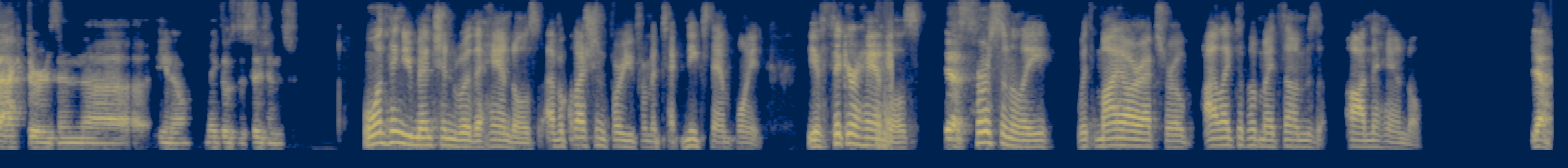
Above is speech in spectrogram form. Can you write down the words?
factors and uh, you know make those decisions. Well, one thing you mentioned were the handles. I have a question for you from a technique standpoint. You have thicker handles yes. Personally with my rx rope i like to put my thumbs on the handle. Yeah.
